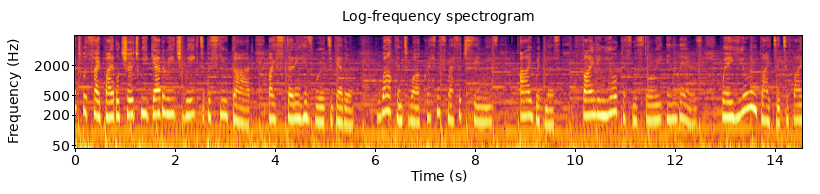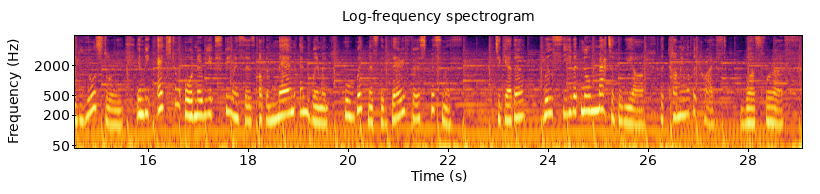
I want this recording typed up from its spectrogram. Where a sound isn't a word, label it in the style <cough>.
At Woodside Bible Church, we gather each week to pursue God by studying His Word together. Welcome to our Christmas message series, Eyewitness, finding your Christmas story in theirs, where you're invited to find your story in the extraordinary experiences of the men and women who witnessed the very first Christmas. Together, we'll see that no matter who we are, the coming of the Christ was for us.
